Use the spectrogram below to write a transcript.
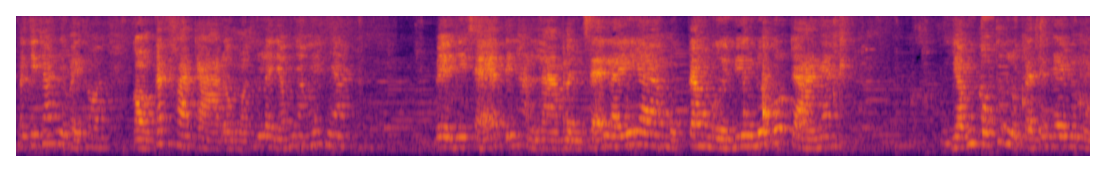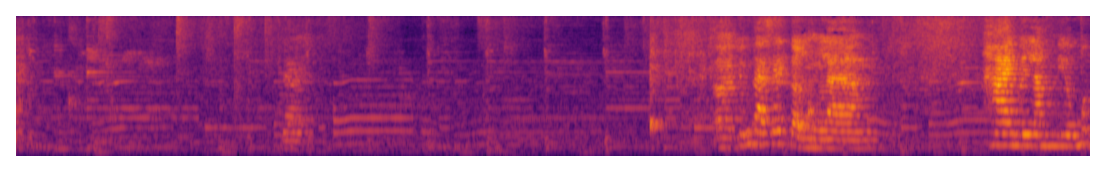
Nó chỉ khác như vậy thôi. Còn cách pha trà đồ mọi thứ là giống nhau hết nha. Bây giờ Nhi sẽ tiến hành làm mình sẽ lấy ờ, 110 ml nước cốt trà nha. Giống công thức luộc trà trên đây luôn nè. Rồi. À, chúng ta sẽ cần là 25 ml mứt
